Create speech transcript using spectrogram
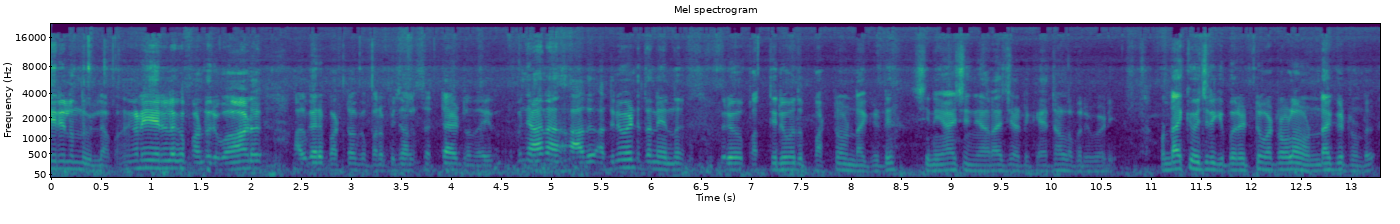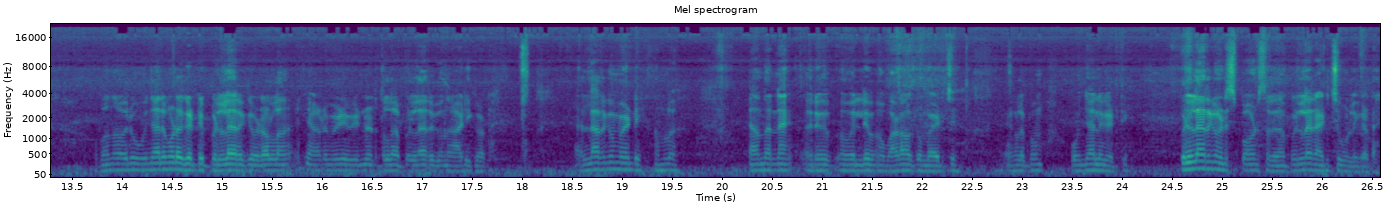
ഏരിയയിലൊന്നും ഇല്ല. ഞങ്ങളുടെ ഏരിയയിലൊക്കെ പണ്ട് ഒരുപാട് ആൾക്കാർ പട്ടമൊക്കെ പറപ്പിച്ച് നല്ല സെറ്റായിട്ടുണ്ടായിരുന്നു അപ്പം ഞാൻ അത് അതിനുവേണ്ടി തന്നെ ഇന്ന് ഒരു പത്തിരുപത് പട്ടം ഉണ്ടാക്കിയിട്ട് ശനിയാഴ്ച ഞായറാഴ്ച ആയിട്ട് കയറ്റാനുള്ള പരിപാടി ഉണ്ടാക്കി വെച്ചിരിക്കും. ഇപ്പോൾ ഒരു എട്ട് വട്ടോളം ഉണ്ടാക്കിയിട്ടുണ്ട്. അപ്പോൾ ഒന്ന് ഒരു ഊഞ്ഞാലും കൂടെ കെട്ടി പിള്ളേർക്ക് ഇവിടെ ഉള്ള ഞങ്ങളുടെ വീട് വീടിനടുത്തുള്ള പിള്ളേർക്ക് ഒന്ന് ആടിക്കോട്ടെ. എല്ലാവർക്കും വേണ്ടി നമ്മൾ ഞാൻ തന്നെ ഒരു വലിയ വടമൊക്കെ മേടിച്ച് ഞങ്ങളിപ്പം ഊഞ്ഞാൽ കെട്ടി. പിള്ളേർക്ക് വേണ്ടി സ്പോൺസർ ചെയ്തു. പിള്ളേർ അടിച്ചു പൊളിക്കട്ടെ.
